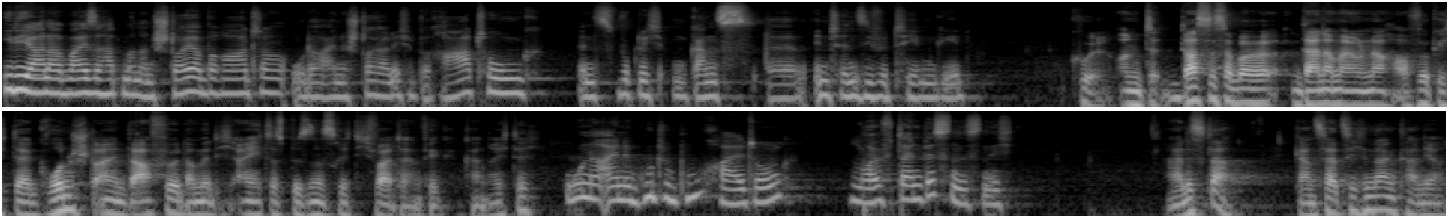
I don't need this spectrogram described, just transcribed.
Idealerweise hat man einen Steuerberater oder eine steuerliche Beratung, wenn es wirklich um ganz äh, intensive Themen geht. Cool. Und das ist aber deiner Meinung nach auch wirklich der Grundstein dafür, damit ich eigentlich das Business richtig weiterentwickeln kann, richtig? Ohne eine gute Buchhaltung läuft dein Business nicht. Alles klar. Ganz herzlichen Dank, Tanja.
